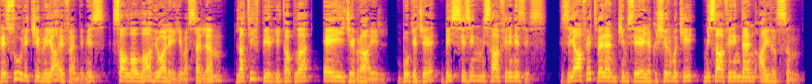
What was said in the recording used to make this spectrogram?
Resul-i Kibriya Efendimiz sallallahu aleyhi ve sellem latif bir hitapla Ey Cebrail! Bu gece biz sizin misafiriniziz. Ziyafet veren kimseye yakışır mı ki misafirinden ayrılsın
